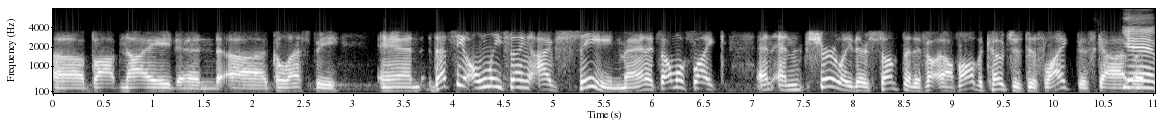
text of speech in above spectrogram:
uh, Bob Knight and uh, Gillispie, and that's the only thing I've seen, man. It's almost like. And and surely there's something if if all the coaches dislike this guy. Yeah,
